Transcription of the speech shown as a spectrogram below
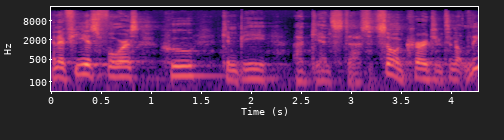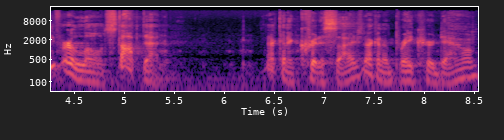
And if He is for us, who can be against us? It's so encouraging to know. Leave her alone. Stop that. You're not going to criticize. You're not going to break her down.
